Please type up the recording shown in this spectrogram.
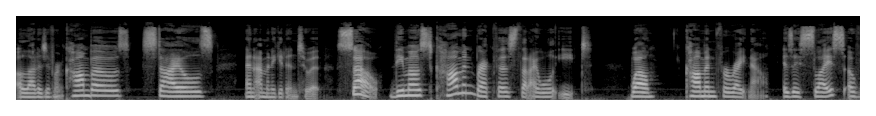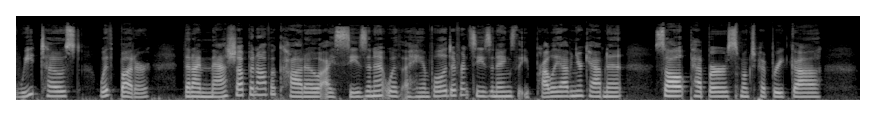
a lot of different combos, styles, and I'm going to get into it. So, the most common breakfast that I will eat, well, common for right now, is a slice of wheat toast with butter then I mash up an avocado. I season it with a handful of different seasonings that you probably have in your cabinet salt, pepper, smoked paprika,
